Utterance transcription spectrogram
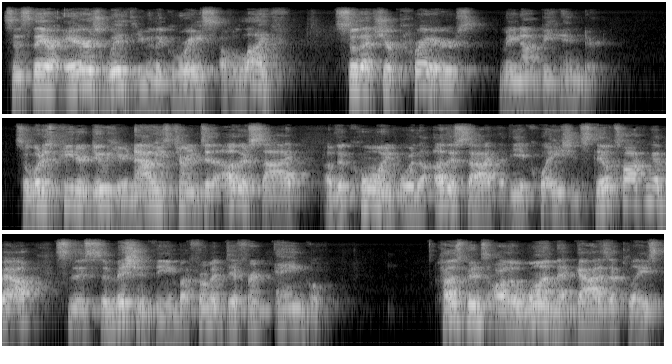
since they are heirs with you in the grace of life, so that your prayers may not be hindered. So, what does Peter do here? Now he's turning to the other side of the coin or the other side of the equation. Still talking about the submission theme, but from a different angle. Husbands are the one that God has placed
